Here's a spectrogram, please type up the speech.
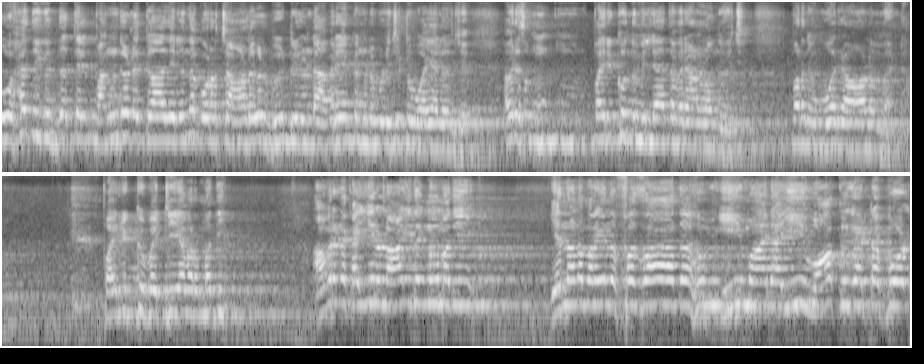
ഉഹദ് യുദ്ധത്തിൽ പങ്കെടുക്കാതിരുന്ന കുറച്ച് ആളുകൾ വീട്ടിലുണ്ട് അവരെയൊക്കെ അങ്ങോട്ട് വിളിച്ചിട്ട് പോയാലോ? എന്ന് ചോദിച്ചു. അവർ പരിക്കൊന്നുമില്ലാത്തവരാണല്ലോ? എന്ന് ചോദിച്ചു. പറഞ്ഞു ഒരാളും വേണ്ട. പരുക്ക് പറ്റിയവർ മതി. അവരുടെ കയ്യിലുള്ള ആയുധങ്ങൾ മതി. എന്നാണ് പറയുന്നത്. ഫസാദഹും ഈമാന ഈ വാക്ക് കേട്ടപ്പോൾ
